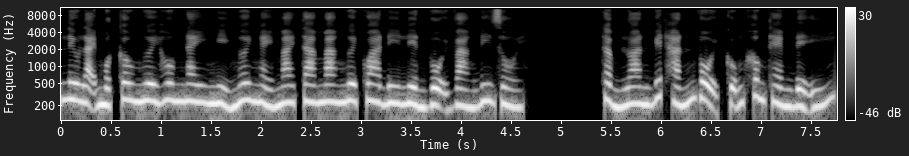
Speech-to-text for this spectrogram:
lưu lại một câu ngươi hôm nay nghỉ ngơi ngày mai ta mang ngươi qua đi liền vội vàng đi rồi. Thẩm Loan biết hắn vội cũng không thèm để ý.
